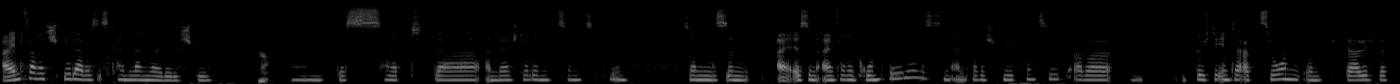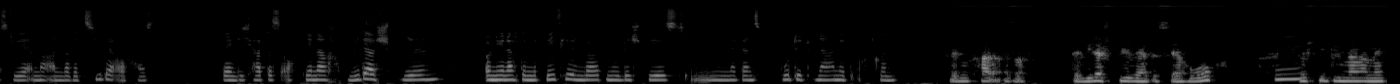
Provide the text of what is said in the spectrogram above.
einfaches Spiel, aber es ist kein langweiliges Spiel. Ja. Ähm, das hat da an der Stelle nichts damit zu tun, sondern es sind, es sind einfache Grundregeln, es ist ein einfaches Spielprinzip, aber durch die Interaktion und dadurch, dass du ja immer andere Ziele auch hast, denke ich, hat es auch je nach Wiederspielen und je nachdem, mit wie vielen Leuten du das spielst, eine ganz gute Dynamik auch drin. Auf jeden Fall. Also der Wiederspielwert ist sehr hoch mhm. durch die Dynamik.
